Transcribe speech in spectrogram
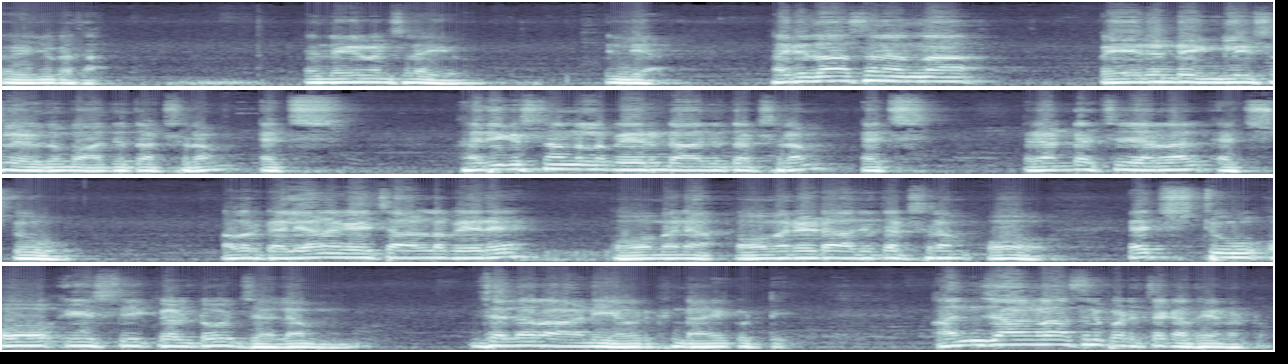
കഴിഞ്ഞു കഥ. എന്തെങ്കിലും മനസ്സിലായോ? ഇല്ല. ഹരിദാസൻ എന്ന പേരിന്റെ ഇംഗ്ലീഷിൽ എഴുതുമ്പോൾ ആദ്യത്തെ അക്ഷരം എച്ച് ഹരികൃഷ്ണൻ എന്നുള്ള പേരിന്റെ ആദ്യത്തെ അക്ഷരം എച്ച് രണ്ട് എച്ച് ചേർന്നാൽ എച്ച് ടു അവർ കല്യാണം കഴിച്ച ആളുടെ പേര് ഓമന. ഓമനയുടെ ആദ്യത്തെ അക്ഷരം O H two O is to ജലം. ജലറാണി അവർക്കുണ്ടായ കുട്ടി. അഞ്ചാം ക്ലാസ്സിൽ പഠിച്ച കഥയാണ് കേട്ടോ.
